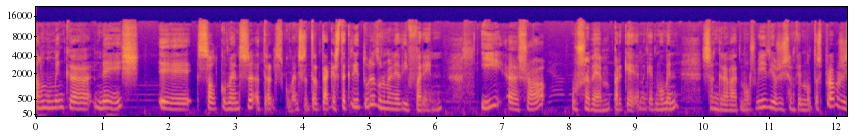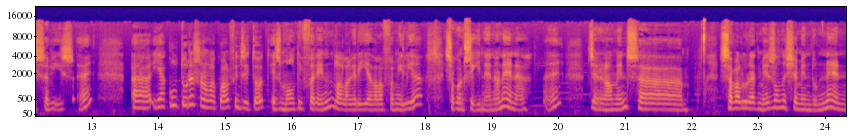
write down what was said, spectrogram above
el moment que neix, eh, se'l comença a, es comença a tractar aquesta criatura d'una manera diferent. I això ho sabem perquè en aquest moment s'han gravat molts vídeos i s'han fet moltes proves i s'ha vist. Eh? Uh, hi ha cultures en la qual fins i tot és molt diferent l'alegria de la família segons sigui nen o nena. Eh? Generalment s'ha valorat més el naixement d'un nen,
